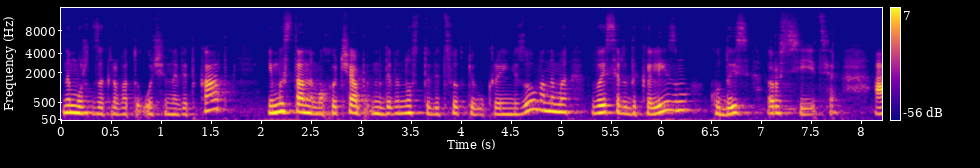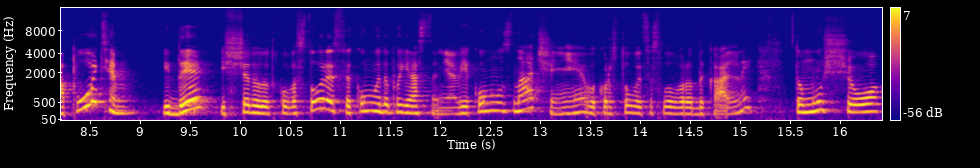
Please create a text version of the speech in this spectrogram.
не можуть закривати очі на відкат, і ми станемо хоча б на 90% українізованими, весь радикалізм кудись розсіється. А потім іде іще додаткова сторіс, в якому йде пояснення, в якому значенні використовується слово радикальний, тому що.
